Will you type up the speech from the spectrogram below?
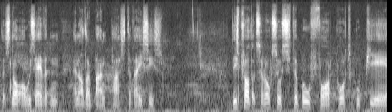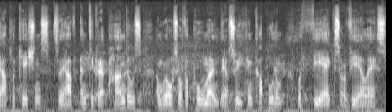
that's not always evident in other bandpass devices. These products are also suitable for portable PA applications, so they have intergrip handles and we also have a pole mount there, so you can couple them with VX or VLS.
